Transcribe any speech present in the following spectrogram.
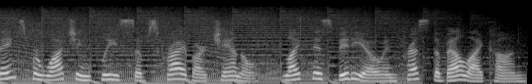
Thanks for watching please subscribe our channel, like this video and press the bell icon.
